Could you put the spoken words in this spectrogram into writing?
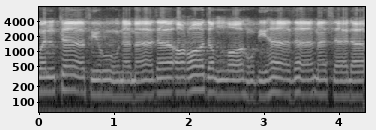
والكافرون ماذا أراد الله بهذا مثلا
